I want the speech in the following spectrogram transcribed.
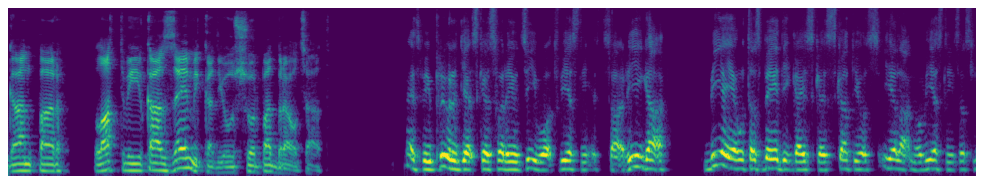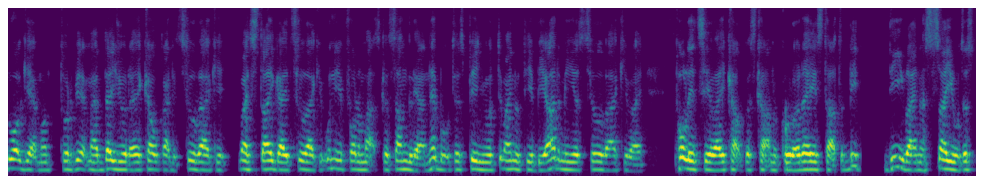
gan par Latviju kā zemi, kad jūs šurp atbraucāt? Es biju privileģēts, ka es varēju dzīvot viesnīcā Rīgā, bija jau tas bēdīgais, ka es skatījos ielā no viesnīcas logiem, un tur vienmēr dežurēja kaut kādi cilvēki, vai staigāja cilvēki uniformās, kas Anglijā nebūtu. Es pieņemu, vai nu tie bija armijas cilvēki, vai policija, vai kaut kas kā, nu, kura reiz tā tad bija dīvainas sajūtas.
